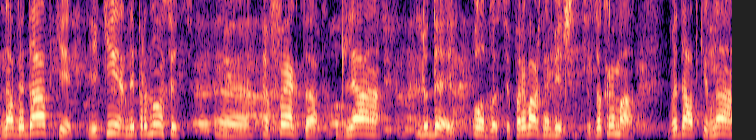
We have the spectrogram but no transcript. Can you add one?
на видатки, які не приносять е, ефекту для людей області, в переважній більшості. Зокрема, видатки на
